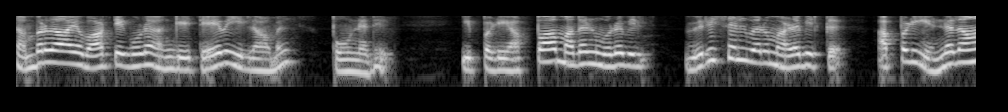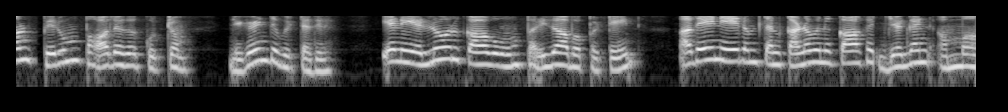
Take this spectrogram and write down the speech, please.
சம்பிரதாய வார்த்தை கூட அங்கே தேவையில்லாமல் போனது. இப்படி அப்பா மகன் உறவில் விரிசல் வரும் அளவிற்கு அப்படி என்னதான் பெரும் பாதக குற்றம் நிகழ்ந்து விட்டது. என எல்லோருக்காகவும் பரிதாபப்பட்டேன். அதே நேரம் தன் கணவனுக்காக ஜெகன் அம்மா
